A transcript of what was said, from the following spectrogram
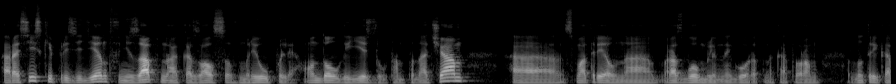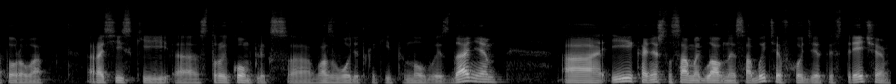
российский президент внезапно оказался в Мариуполе. Он долго ездил там по ночам, э, смотрел на разбомбленный город, на котором, внутри которого российский э, стройкомплекс возводит какие-то новые здания. И, конечно, самое главное событие в ходе этой встречи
